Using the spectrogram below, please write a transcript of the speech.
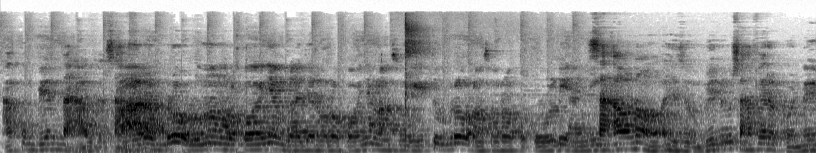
Aku biar tahu ke safe. Parah bro, lu mah ngerokoknya, belajar ngerokoknya langsung gitu bro, langsung rokok kuli anjing. Saono, eh so biar itu safe regone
